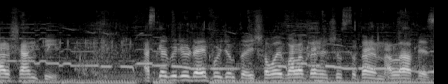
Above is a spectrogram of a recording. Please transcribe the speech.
আর শান্তি। আজকের ভিডিওটা এই পর্যন্তই। সবাই ভালো থাকেন সুস্থ থাকেন। আল্লাহ হাফেজ।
